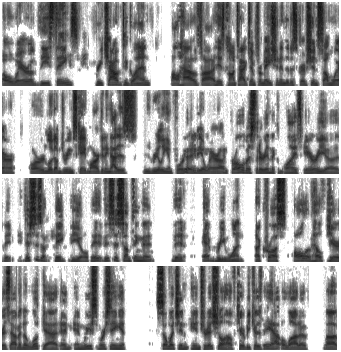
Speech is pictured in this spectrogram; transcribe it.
aware of these things, reach out to Glenn. I'll have uh, his contact information in the description somewhere or look up Dreamscape Marketing. That is really important to be aware of. And for all of us that are in the compliance area, this is a big deal. This is something that, that everyone across all of healthcare is having to look at. And, and we're, we're seeing it so much in, in traditional healthcare because they have a lot of uh,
